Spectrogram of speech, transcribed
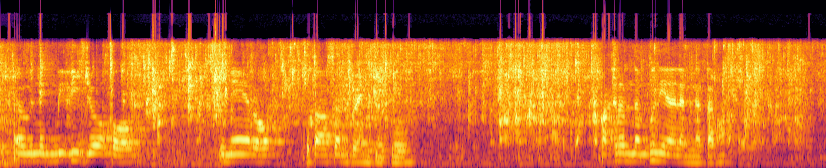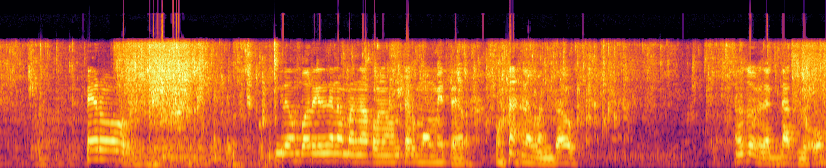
Uh, Nagbi-video ako Enero 2022. Pakiramdam ko nilalagnat ako. Pero ilang baril na naman ako ng thermometer. Wala naman daw. Ano to, lagnat loob.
